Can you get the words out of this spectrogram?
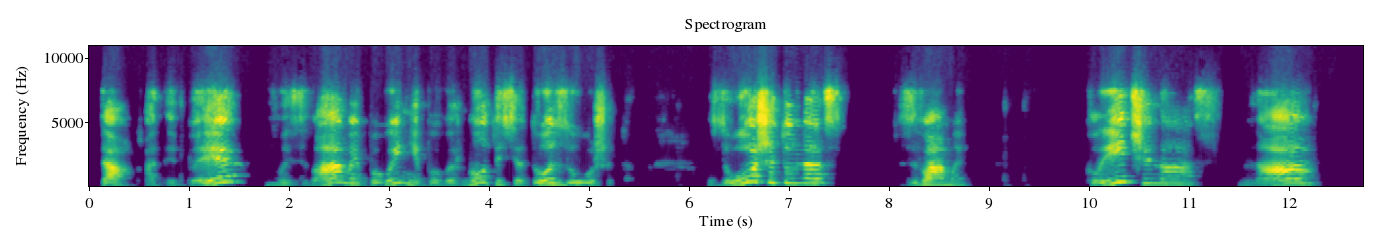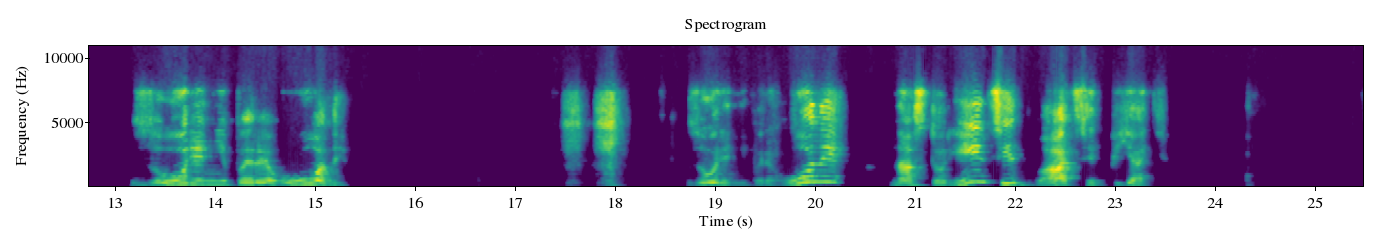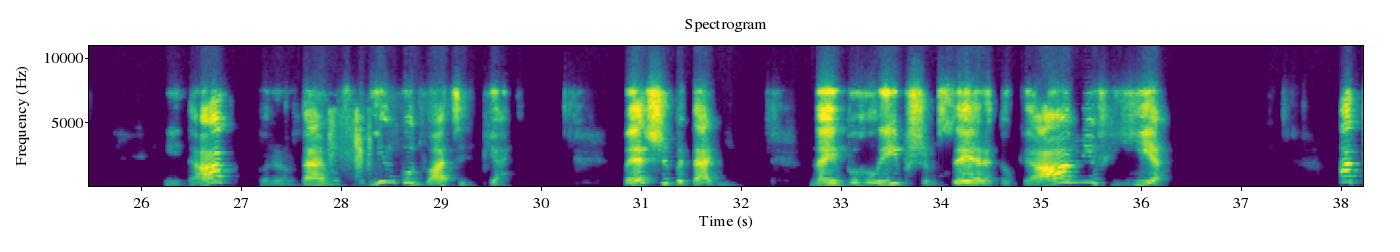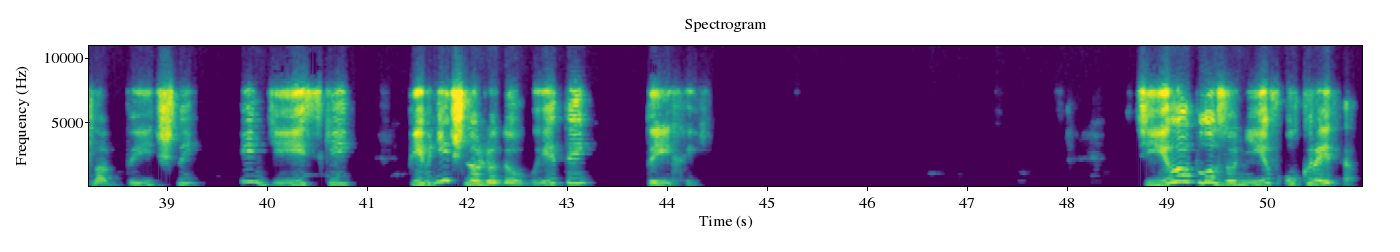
Так, а тепер ми з вами повинні повернутися до зошита. Зошит у нас з вами кличе нас на зоряні перегони. Зоряні перегони на сторінці 25. І так, перегортаємо сторінку 25. Перше питання. Найглибшим серед океанів є Атлантичний, Індійський, Північно-льодовитий, Тихий. Тіло плазунів укрите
